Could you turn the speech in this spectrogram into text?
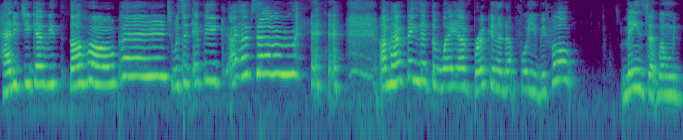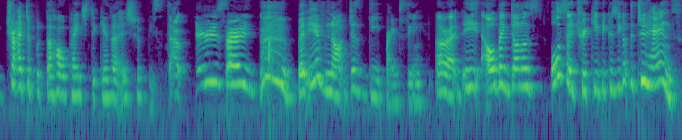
how did you go with the whole page? Was it epic? I hope so. I'm hoping that the way I've broken it up for you before means that when we try to put the whole page together, it should be so easy. But if not, just keep practicing. All right, Old MacDonald's also tricky because you got the two hands.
